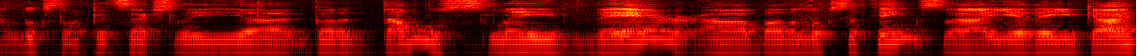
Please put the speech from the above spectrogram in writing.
it looks like it's actually uh, got a double sleeve there uh, by the looks of things. Uh, yeah, there you go.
